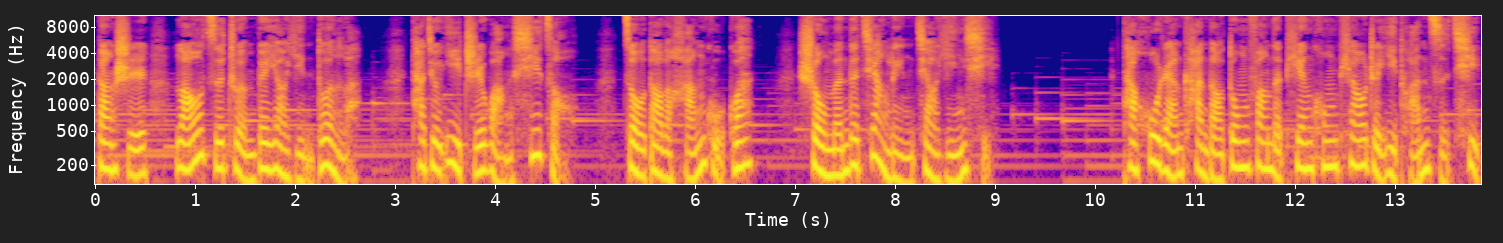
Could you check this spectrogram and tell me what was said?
当时老子准备要隐遁了，他就一直往西走，走到了函谷关，守门的将领叫尹喜。他忽然看到东方的天空飘着一团紫气，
